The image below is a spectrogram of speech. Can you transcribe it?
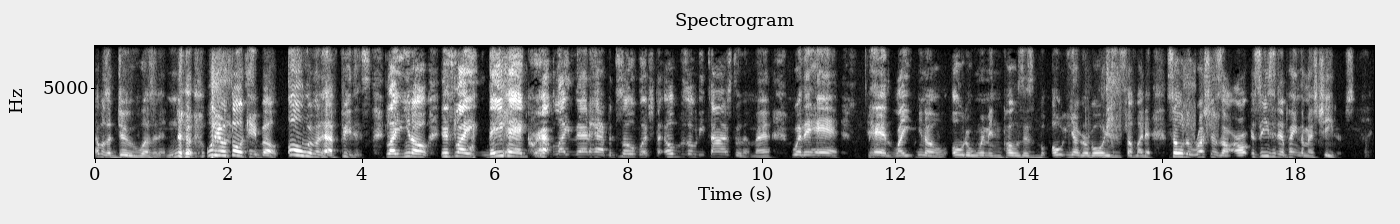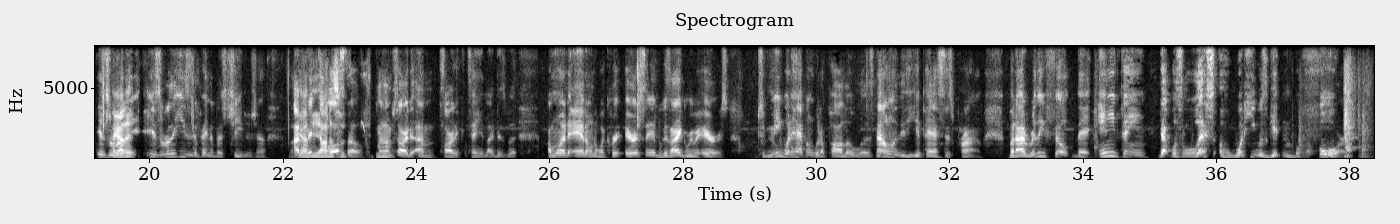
that was a dude, wasn't it? what are you talking about? All women have penis. Like you know, it's like they had crap like that happen so much, so many times to them, man. Where they had had like you know older women pose as old, younger boys and stuff like that. So the Russians are, are it's easy to paint them as cheaters. It's really it's really easy to paint them as cheaters, yeah. I I, gotta be honest with- also, and Mhm. I'm sorry to I'm sorry to continue like this, but I wanted to add on to what Chris- Eris said because I agree with Eris. To me, what happened with Apollo was not only did he get past his prime, but I really felt that anything that was less of what he was getting before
